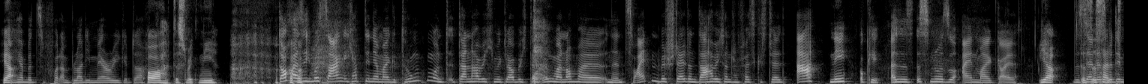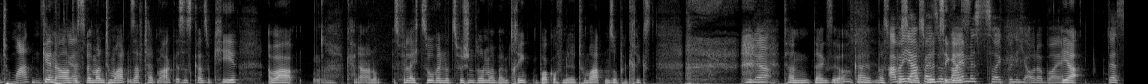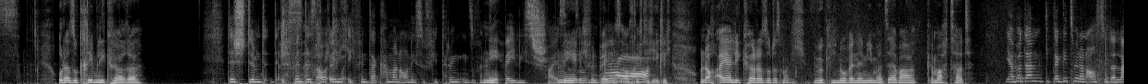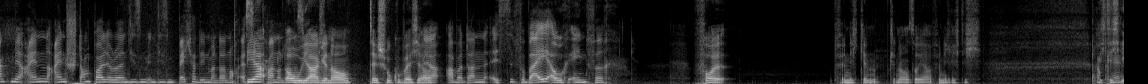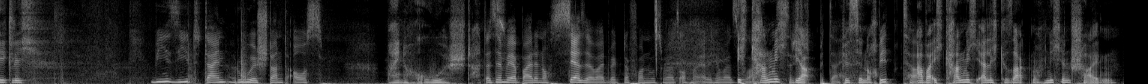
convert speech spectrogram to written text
Ja. Ich habe jetzt sofort an Bloody Mary gedacht. Oh, das schmeckt nie. Doch, also ich muss sagen, ich habe den ja mal getrunken und dann habe ich mir, glaube ich, dann irgendwann nochmal einen zweiten bestellt und da habe ich dann schon festgestellt, ah, nee, okay. Also es ist nur so einmal geil. Ja, Das, das, ist ja das halt mit dem Tomatensaft. genau, gell? das, wenn man Tomatensaft halt mag, ist es ganz okay. Aber äh, keine Ahnung, ist vielleicht so, wenn du zwischendrin mal beim Trinken Bock auf eine Tomatensuppe kriegst, Ja. dann denkst du, oh geil, was Aber ja, was bei so Würziges. limes Zeug bin ich auch dabei. ja, Das, oder so Cremeliköre. das stimmt. Ich finde das einfach auch irgendwie, ich finde, da kann man auch nicht so viel trinken, so von Nee. Baileys Scheiße. Nee, so. ich finde Baileys auch Boah. richtig eklig. Und auch Eierlikör oder so, das mag ich wirklich nur, wenn den jemand selber gemacht hat. Ja, aber dann, da geht's mir dann auch so. Da langt mir ein, ein Stammball oder in diesem, in diesem Becher, den man dann noch essen Ja, kann. Und oh ja, gut. genau, der Schokobecher. Ja, aber dann ist es vorbei auch einfach. Voll. Finde ich gen genauso, ja, finde ich richtig, richtig Okay. eklig. Wie sieht dein Ruhestand aus? Mein Ruhestand. Da sind wir ja beide noch sehr, sehr weit weg davon, muss man jetzt auch mal ehrlicherweise Ich sagen. kann mich- ja, bitter. Ein bisschen noch. bitter. Aber ich kann mich ehrlich gesagt noch nicht entscheiden.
